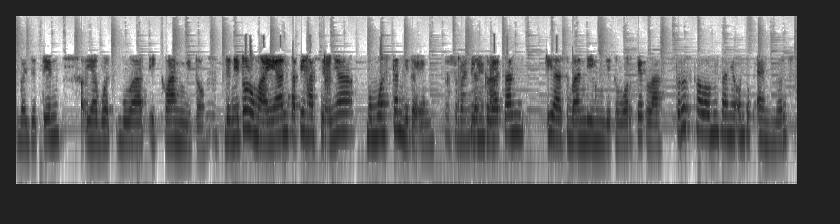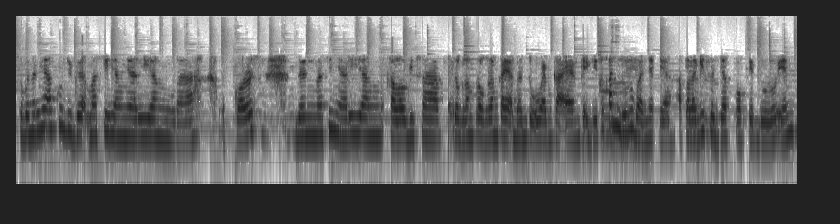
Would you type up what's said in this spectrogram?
budgetin ya buat buat iklan gitu. Hmm. Dan itu lumayan tapi hasilnya memuaskan gitu em. Nah, Dan kelihatan iya sebanding gitu worth it lah terus kalau misalnya untuk endorse sebenarnya aku juga masih yang nyari yang murah of course dan masih nyari yang kalau bisa program-program kayak bantu UMKM kayak gitu kan Oh, dulu iya. banyak ya apalagi Mhm. sejak covid dulu in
